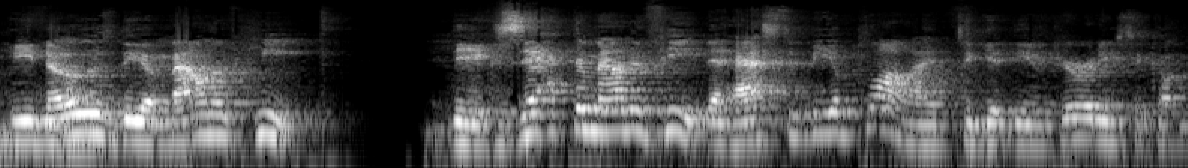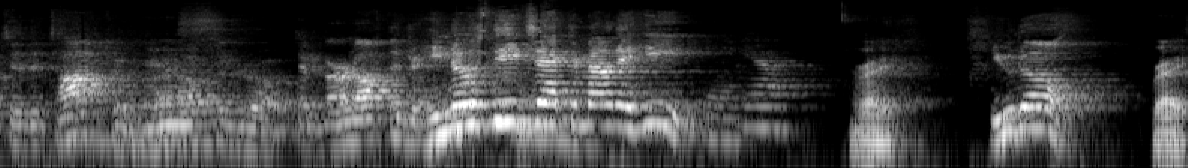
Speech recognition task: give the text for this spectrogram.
He knows the amount of heat, the exact amount of heat that has to be applied to get the impurities to come to the top, To burn off the draw. to burn off the. dr- He knows the exact amount of heat. Yeah. Right. You don't. Right.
